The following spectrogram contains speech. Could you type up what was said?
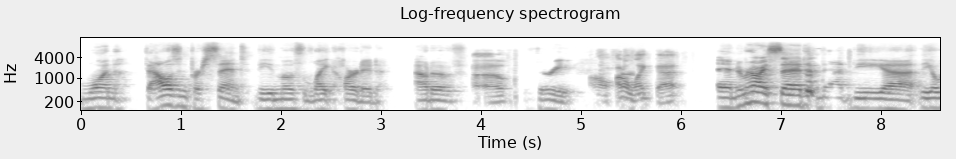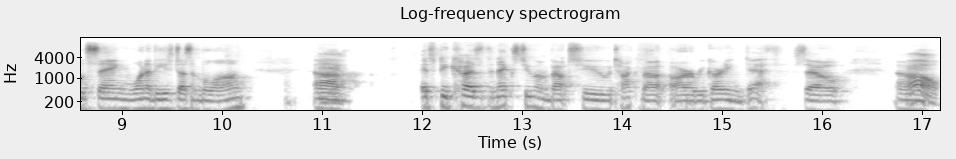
1000% the most lighthearted out of Uh-oh. three. Oh, I don't like that. And remember how I said that the uh, the old saying, "One of these doesn't belong." Um, yeah. it's because the next two I'm about to talk about are regarding death. So, um, oh,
